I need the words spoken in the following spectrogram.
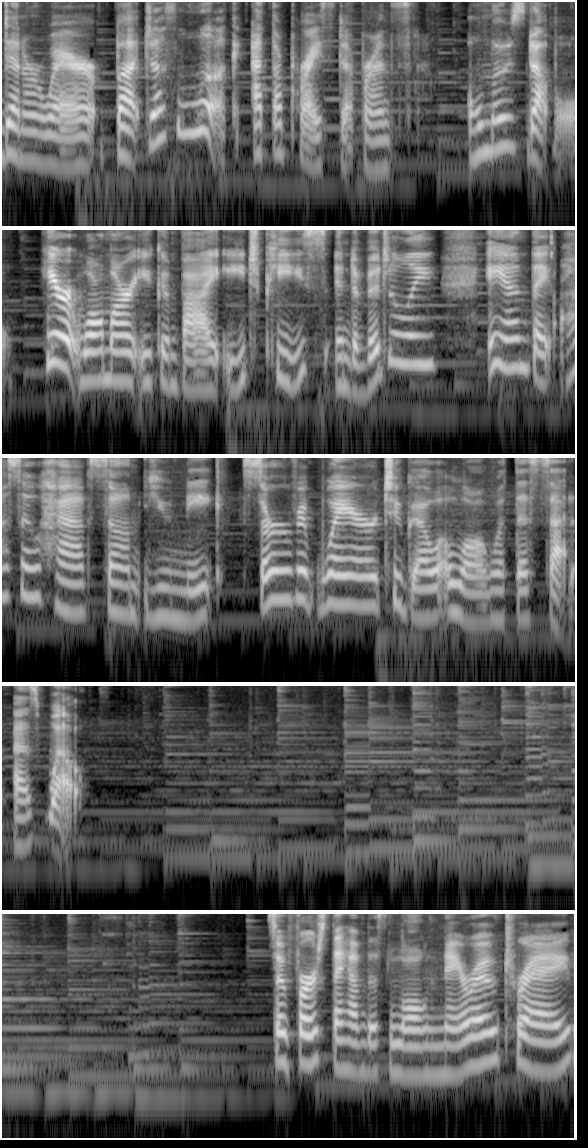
dinnerware, but just look at the price difference, almost double. Here at Walmart, you can buy each piece individually, and they also have some unique serveware to go along with this set as well. So first they have this long narrow tray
